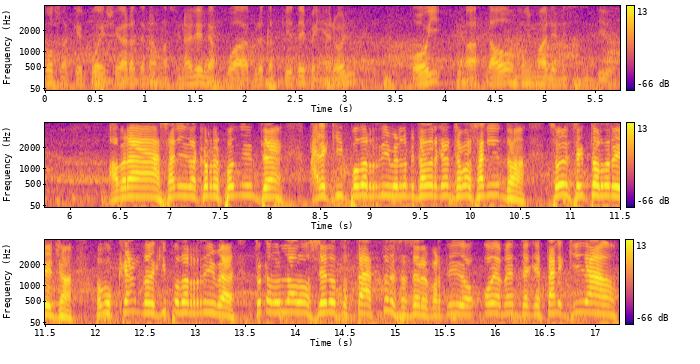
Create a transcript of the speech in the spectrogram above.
cosas que puede llegar a tener Nacional es la jugada de pelotas quietas y Peñarol hoy ha estado muy mal en ese sentido. Habrá salida correspondiente al equipo de River. La mitad de la cancha va saliendo sobre el sector derecho. Va buscando el equipo de River. Toca de un lado el otro. Está 3 a 0 el partido. Obviamente que está liquidado.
